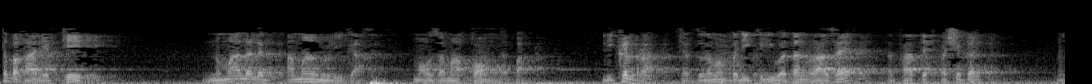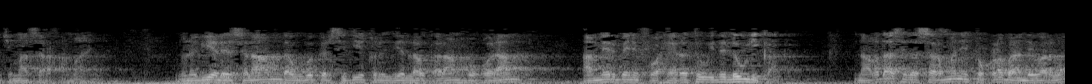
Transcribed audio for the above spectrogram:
ته به غالب کېږې نو ما له لږ امان ولیکه ما او زما قوم دپاره لیکل را چېرته زما په دې کلي وطن راځی د فاتح په شکل نو چې ما سره امان نو نبی علیه السلام د ابوبکر صدیق رضی الله تعالی عنه غلام عامر بن فهیره ته ویده لولیکا نغدا سه د سرمنې ټوکړه باندې ورله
